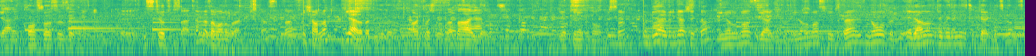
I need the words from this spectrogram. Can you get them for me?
Yani kontrolsüz değil. Ee, istiyorduk zaten ve zamanı bırakmıştık aslında. İnşallah bir arada büyürler. Arkadaş olurlar. Daha iyi olur bu şekilde. Yakın yakın olması. Bir aydır gerçekten inanılmaz gergindim. İnanılmaz şeydi. Ben dedim ne oldu? Elia'nın gebeliğini de çok gergin hatırlıyor musun?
